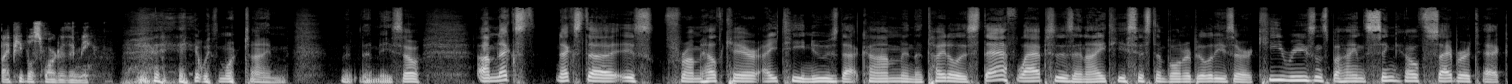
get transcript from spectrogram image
by people smarter than me. with more time than, than me. So um, next next uh, is from healthcareitnews.com, and the title is Staff Lapses and IT System Vulnerabilities Are Key Reasons Behind SingHealth Cyber Attack,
